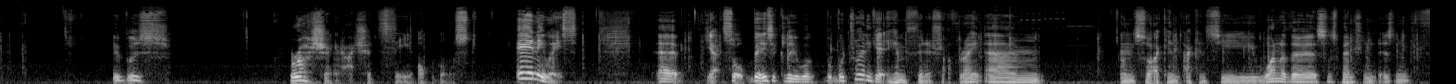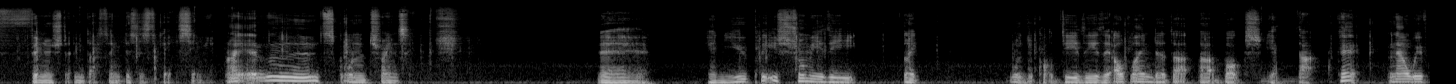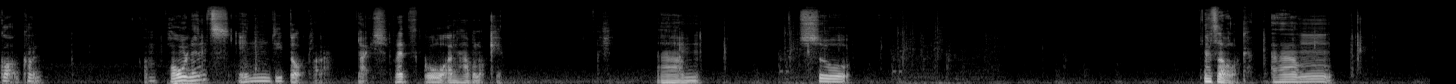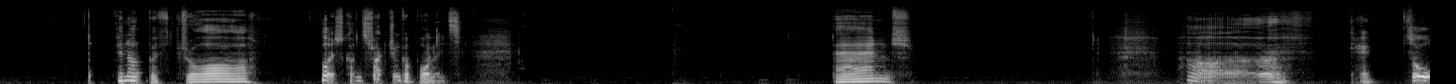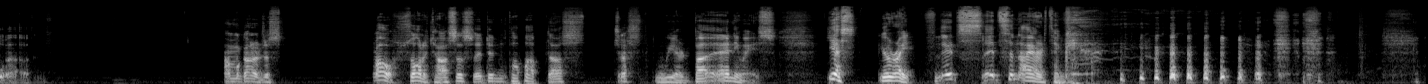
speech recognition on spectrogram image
It was crushing, I should say, almost. Anyways, uh, yeah. So basically, we're we're trying to get him finished off, right? Um, and so I can I can see one of the suspension isn't finished, and I think this is the same, right? And let's go and try and see. Uh, can you please show me the, like, what's it called? The, the, the outline, that, that, that box? Yeah, that. Okay, now we've got con components in the build planner. Nice. Let's go and have a look here. Um, so, let's have a look. Um, cannot withdraw, of course, construction components. And... Uh, okay. So, uh, I'm gonna just... Oh, sorry, Tarsus, it didn't pop up. That's just weird. But anyways, yes, you're right. It's it's an iron thing.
